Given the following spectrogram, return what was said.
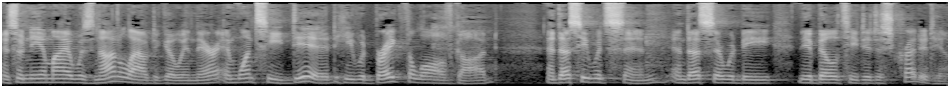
And so Nehemiah was not allowed to go in there. And once he did, he would break the law of God, and thus he would sin, and thus there would be the ability to discredit him.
